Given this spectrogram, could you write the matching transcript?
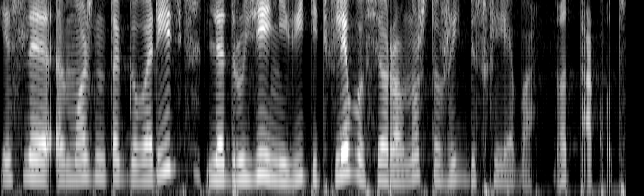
Если э, можно так говорить, для друзей не видеть хлеба все равно, что жить без хлеба. Вот так вот.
